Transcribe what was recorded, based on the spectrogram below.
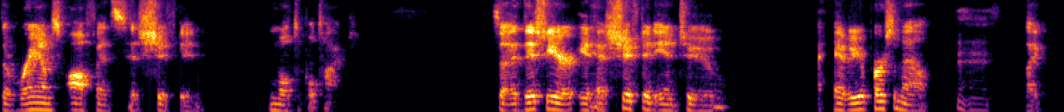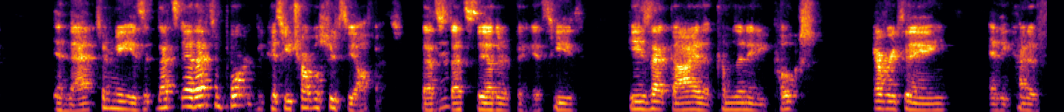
the Rams' offense has shifted multiple times. So this year, it has shifted into a heavier personnel. Mhm. Like, and that to me is that's yeah, that's important because he troubleshoots the offense. That's Mhm. that's the other thing. It's he's he's that guy that comes in and he pokes everything and he kind of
